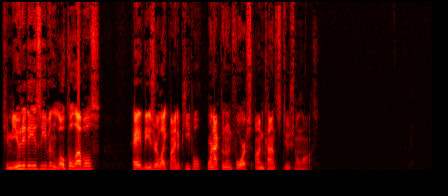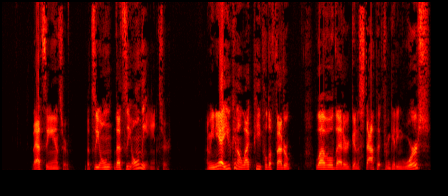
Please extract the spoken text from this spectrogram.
communities, even local levels, hey, these are like minded people. We're not going to enforce unconstitutional laws. That's the answer. That's the only that's the only answer. I mean, yeah, you can elect people to federal level that are going to stop it from getting worse.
